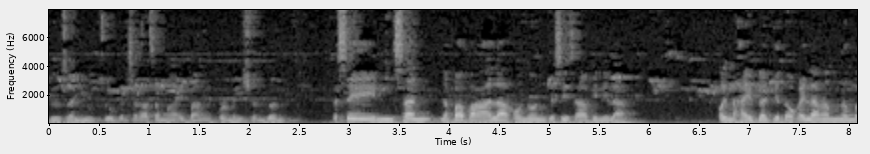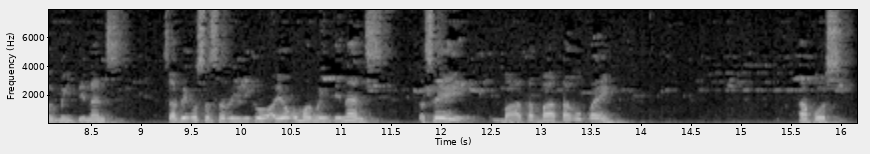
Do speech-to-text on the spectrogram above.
doon sa YouTube at saka sa mga ibang information doon. Kasi minsan nababahala ako noon kasi sabi nila pag na high blood ka daw kailangan mo nang mag-maintenance. Sabi ko sa sarili ko ayoko mag-maintenance kasi bata-bata ko pa eh. Tapos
